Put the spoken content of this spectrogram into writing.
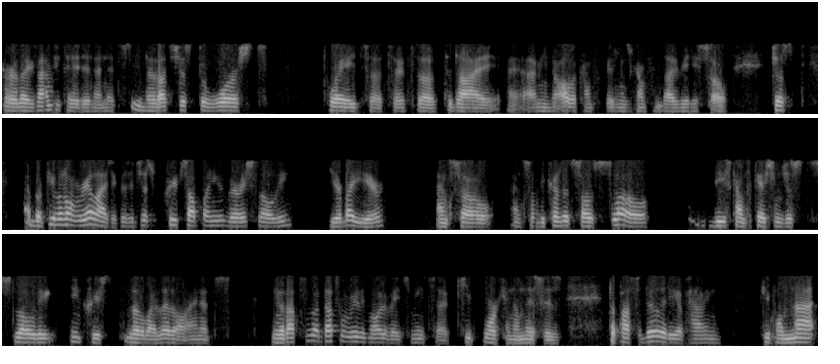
her legs amputated and it's you know that's just the worst way to to to, to die. I, I mean all the complications come from diabetes. So just but people don't realize it because it just creeps up on you very slowly, year by year, and so and so because it's so slow, these complications just slowly increase little by little, and it's you know that's what that's what really motivates me to keep working on this is the possibility of having people not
